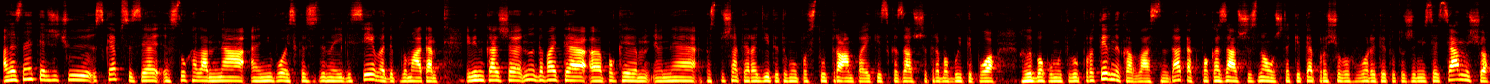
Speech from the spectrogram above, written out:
Але знаєте, я вже чую скепсис. Я слухала на Нівойська Костянтина Єлісєєва, дипломата, і він каже: ну давайте е, поки не поспішати радіти тому посту Трампа, який сказав, що треба бити по глибокому тилу противника, власне, да, так показавши знову ж таки те, про що ви говорите тут уже місяцями, що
